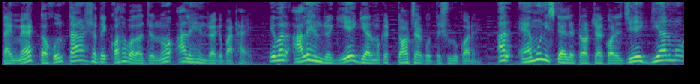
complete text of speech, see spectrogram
তাই ম্যাট তখন তার সাথে কথা বলার জন্য আলেহেন্দ্রাকে পাঠায়। এবার আলেহেন্দ্রা গিয়ে গিয়ারমোকে টর্চার করতে শুরু করে। আর এমন স্টাইলে টর্চার করে যে গিয়ারমো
